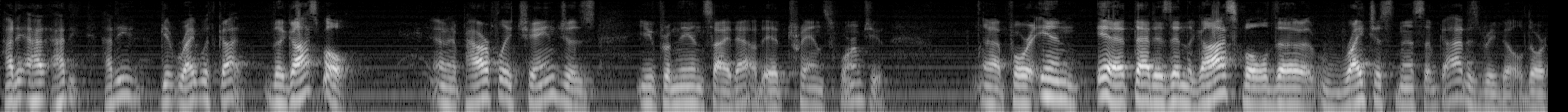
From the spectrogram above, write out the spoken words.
How do, how, how, do, how do you get right with God? The gospel. And it powerfully changes you from the inside out, it transforms you. Uh, for in it, that is in the gospel, the righteousness of God is revealed, or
